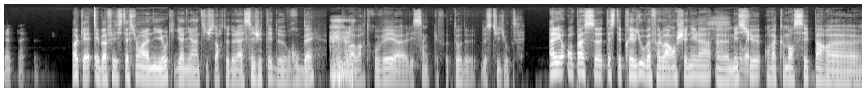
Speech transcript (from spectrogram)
ouais. Ok, et ben félicitations à Nio qui gagne un t-shirt de la CGT de Roubaix pour avoir trouvé euh, les 5 photos de, de studio. Allez, on passe euh, test et preview, va falloir enchaîner là. Euh, messieurs, on va commencer par, euh,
